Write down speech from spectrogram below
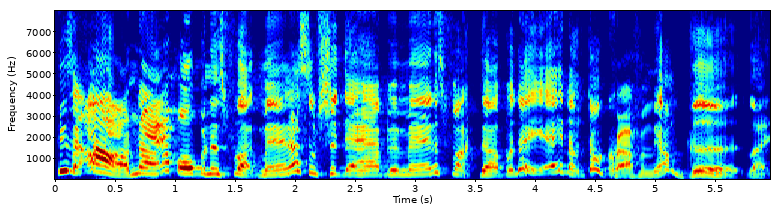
he's like, oh no, I'm open as fuck, man. That's some shit that happened, man. It's fucked up, but hey, hey, no, don't cry for me. I'm good. Like,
